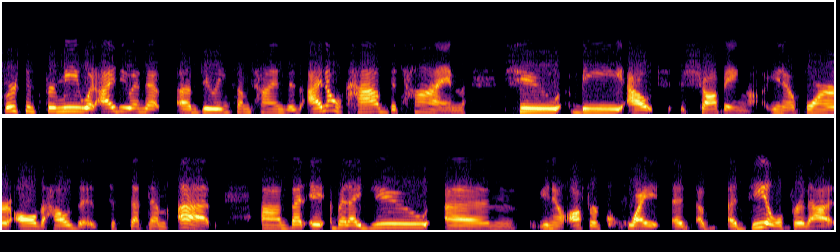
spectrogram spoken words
versus for me, what I do end up uh, doing sometimes is I don't have the time to be out shopping, you know, for all the houses to set them up. Um, but it, but I do, um, you know, offer quite a, a, a deal for that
